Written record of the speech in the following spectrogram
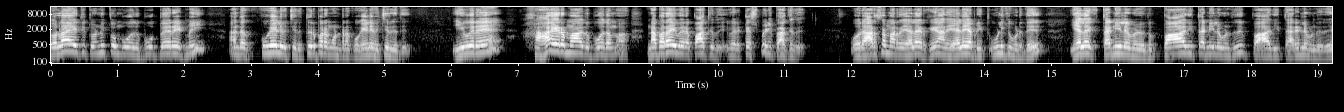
தொள்ளாயிரத்தி தொண்ணூத்தொம்பது பூ பேரேட்மை அந்த குகையில் வச்சிருக்கு திருப்பரங்குன்றம் குகையில் வச்சிருக்குது. இவர் ஆயிரமாவது பூதம் நபராக இவரை பார்க்குது இவரை டெஸ்ட் பண்ணி பார்க்குது ஒரு அரச மர இலை இருக்குது அந்த இலையை அப்படி உளுக்கி விடுது. இலை தண்ணியில் விழுது. பாதி தண்ணியில் விழுந்தது பாதி தரையில் விழுந்தது.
